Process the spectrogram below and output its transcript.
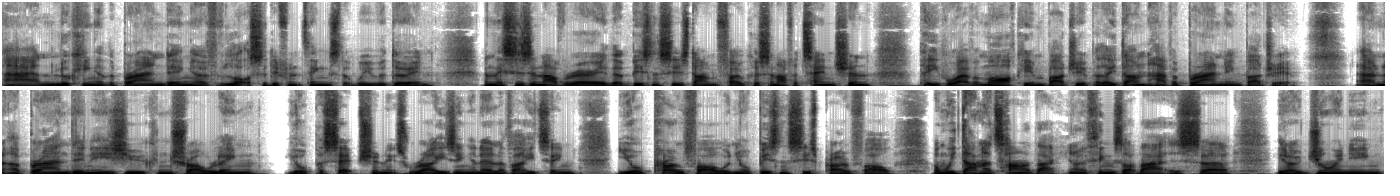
and looking at the branding of lots of different things that we were doing. And this is another area that businesses don't focus enough attention. People have a marketing budget, but they don't have a branding budget. And a branding is you controlling your perception. It's raising and elevating your profile and your business's profile. And we've done a ton of that. You know, things like that as, uh, you know, joining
